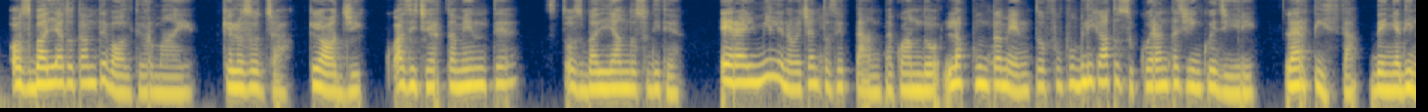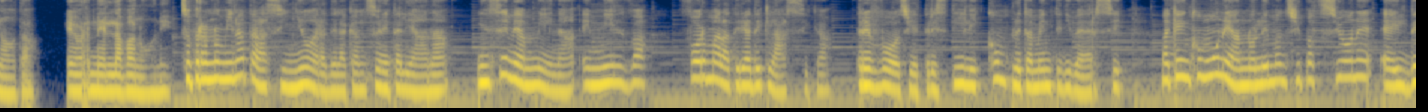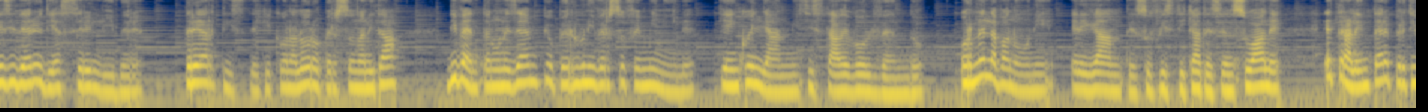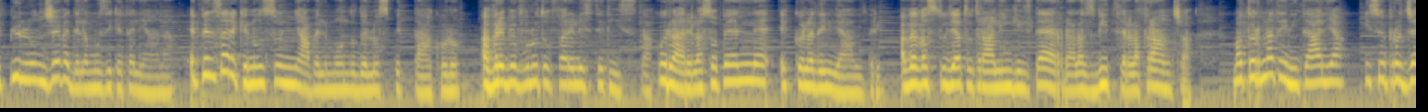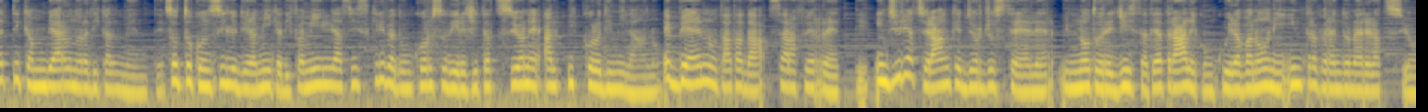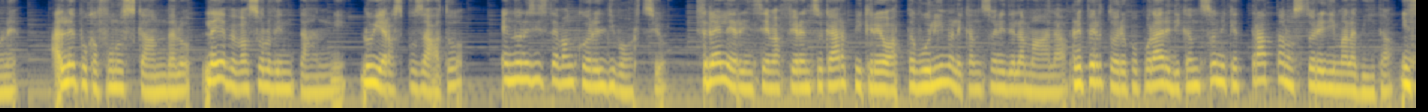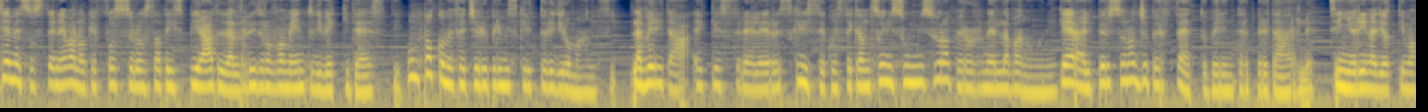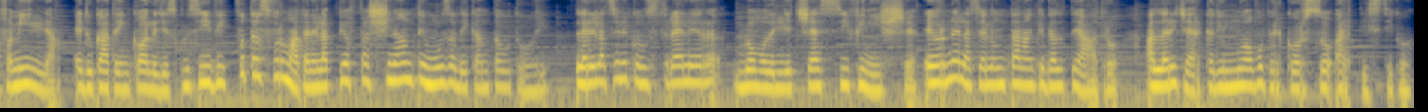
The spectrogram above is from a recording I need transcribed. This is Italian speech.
Ho sbagliato tante volte ormai, che lo so già, che oggi, quasi certamente, sto sbagliando su di te. Era il 1970 quando l'appuntamento fu pubblicato su 45 giri. L'artista, degna di nota, è Ornella Vanoni. Soprannominata la signora della canzone italiana, insieme a Mina e Milva forma la triade classica, tre voci e tre stili completamente diversi, ma che in comune hanno l'emancipazione e il desiderio di essere libere. Tre artiste che con la loro personalità diventano un esempio per l'universo femminile che in quegli anni si stava evolvendo. Ornella Vanoni, elegante, sofisticata e sensuale, è tra le interpreti più longeve della musica italiana. E pensare che non sognava il mondo dello spettacolo. Avrebbe voluto fare l'estetista, curare la sua pelle e quella degli altri. Aveva studiato tra l'Inghilterra, la Svizzera, la Francia, ma tornata in Italia, i suoi progetti cambiarono radicalmente. Sotto consiglio di un'amica di famiglia si iscrive ad un corso di recitazione al Piccolo di Milano e viene notata da Sara Ferretti. In giuria c'era anche Giorgio Streller, il noto regista teatrale con cui la Vanoni intraprende una relazione. All'epoca fu uno scandalo. Lei aveva solo 20 anni, lui era sposato e non esisteva ancora il divorzio. Streller insieme a Fiorenzo Carpi creò a tavolino le canzoni della Mala, repertorio popolare di canzoni che trattano storie di malavita. Insieme sostenevano che fossero state ispirate dal ritrovamento di vecchi testi, un po' come fecero i primi scrittori di romanzi. La verità è che Streller scrisse queste canzoni su misura per Ornella Vanoni, che era il personaggio perfetto per interpretarle. Signorina di ottima famiglia, educata in college esclusivi, fu trasformata nella più affascinante musa dei cantautori. La relazione con Streller, l'uomo degli eccessi, finisce e Ornella si allontana anche dal teatro, alla ricerca di un nuovo percorso artistico.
